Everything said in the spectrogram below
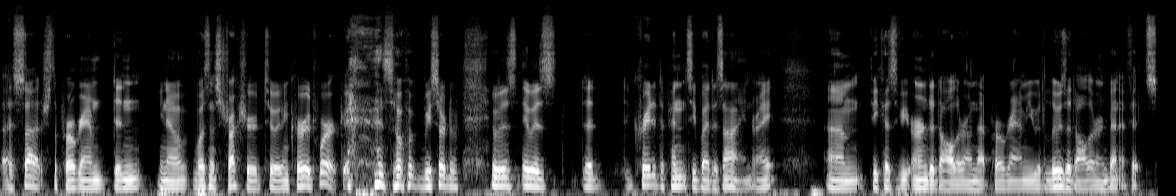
as such, the program didn't, you know, wasn't structured to encourage work. so we sort of, it was, it was uh, it created dependency by design, right? Um, because if you earned a dollar on that program, you would lose a dollar in benefits.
